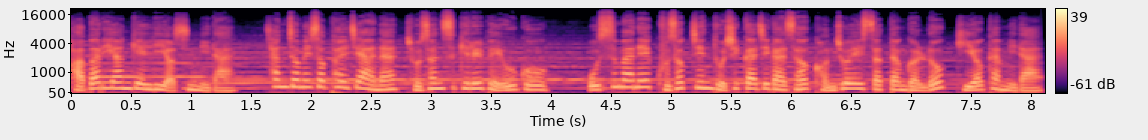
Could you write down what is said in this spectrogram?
바바리안 갤리였습니다. 상점에서 팔지 않아 조선 스킬을 배우고 오스만의 구석진 도시까지 가서 건조했었던 걸로 기억합니다.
